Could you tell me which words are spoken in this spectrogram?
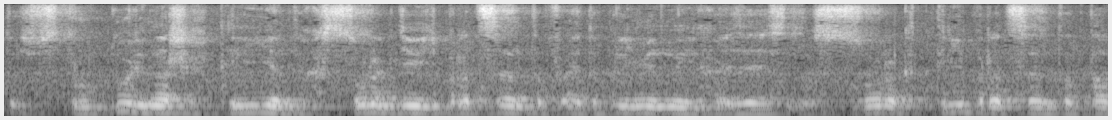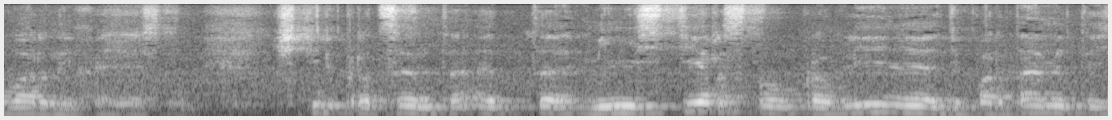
То есть в структуре наших клиентов 49% это племенные хозяйства, 43% товарные хозяйства, 4% это министерство, управление, департаменты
